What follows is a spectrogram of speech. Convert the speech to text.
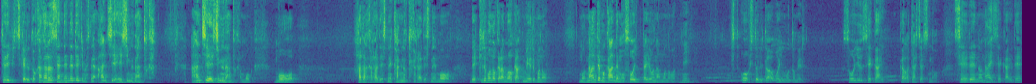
テレビつけると必ず宣伝出てきますね。アンチエイジングなんとか。アンチエイジングなんとか。もうもう肌からですね髪の毛からですねもうで着るものからも若く見えるもの。もう何でもかんでもそういったようなものにを人々は追い求める。そういう世界が私たちの精霊のない世界で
